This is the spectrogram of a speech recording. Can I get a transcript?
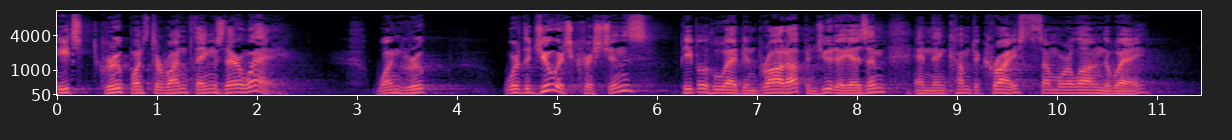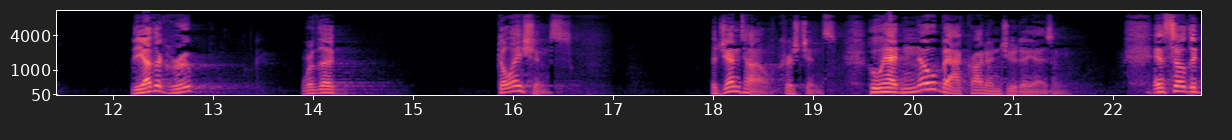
Each group wants to run things their way. One group were the Jewish Christians, people who had been brought up in Judaism and then come to Christ somewhere along the way. The other group were the Galatians, the Gentile Christians, who had no background in Judaism. And so the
